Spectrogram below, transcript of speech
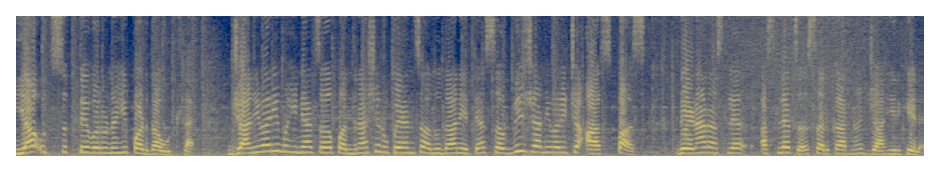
या उत्सुकतेवरूनही पडदा उठलाय. जानेवारी महिन्याचं पंधराशे रुपयांचं अनुदान येत्या सव्वीस जानेवारीच्या आसपास देणार असल्या असल्याचं सरकारनं जाहीर केलं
